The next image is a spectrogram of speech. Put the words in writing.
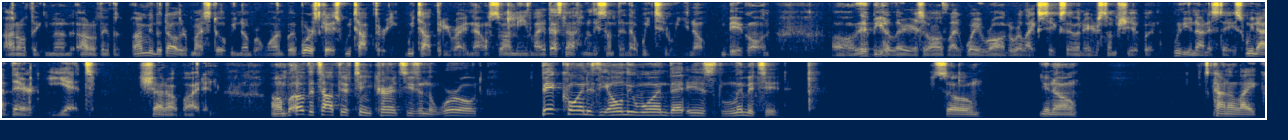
I don't think, I don't think, the, I mean, the dollar might still be number one, but worst case, we top three. We top three right now. So I mean, like that's not really something that we too, you know, big on. Uh, it'd be hilarious. So I was like way wrong. We're like six, seven, eight, or some shit. But with the United States, we're not there yet. Shout out Biden. Um, but of the top 15 currencies in the world, Bitcoin is the only one that is limited. So, you know, it's kind of like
